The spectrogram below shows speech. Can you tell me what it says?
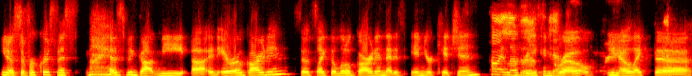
you know so for christmas my husband got me uh, an AeroGarden. So it's like the little garden that is in your kitchen. Oh i love where you can yeah. grow you know like the Yeah.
